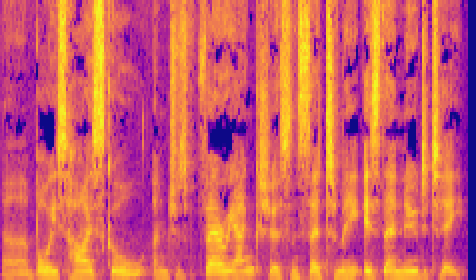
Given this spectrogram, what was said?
uh, boys' high school, and she was very anxious and said to me, "Is there nudity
